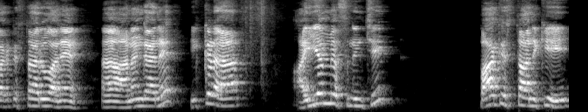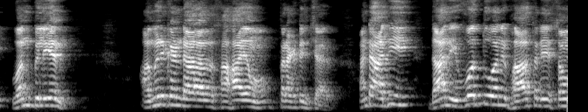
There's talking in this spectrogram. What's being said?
ప్రకటిస్తారు అనే అనగానే ఇక్కడ ఐఎంఎఫ్ నుంచి పాకిస్తాన్కి వన్ బిలియన్ అమెరికన్ డాలర్ల సహాయం ప్రకటించారు. అంటే అది దాన్ని ఇవ్వద్దు అని భారతదేశం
